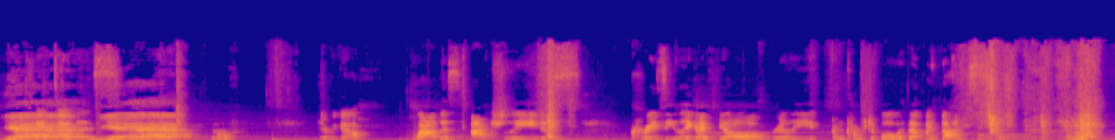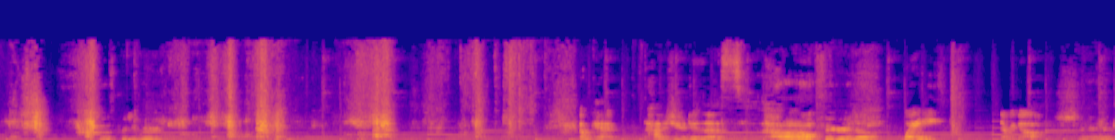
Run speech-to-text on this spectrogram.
Yeah, can't do this. yeah. Ooh. There we go. Wow, this actually is crazy. Like I feel really uncomfortable without my thumbs. I know. It was pretty weird. Okay, how did you do this? I don't know. Figure it out. Wait. There we go. Shit.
